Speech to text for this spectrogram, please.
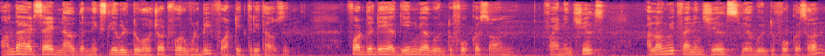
on the higher side now the next level to watch out for would be 43000 for the day again we are going to focus on financials. Along with financials we are going to focus on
